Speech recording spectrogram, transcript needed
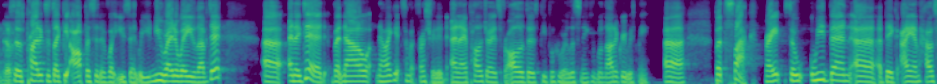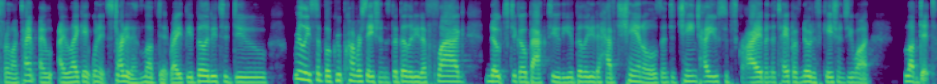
okay. So those products, it's like the opposite of what you said, where you knew right away you loved it, uh, and I did, but now now I get somewhat frustrated, and I apologize for all of those people who are listening who will not agree with me. Uh, but Slack, right? So we'd been a, a big IM house for a long time. I I like it when it started. I loved it, right? The ability to do really simple group conversations, the ability to flag notes to go back to, the ability to have channels and to change how you subscribe and the type of notifications you want. Loved it.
